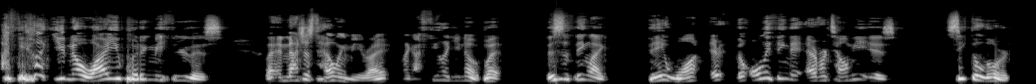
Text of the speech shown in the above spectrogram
I feel like you know. Why are you putting me through this? and not just telling me, right? Like I feel like you know, but this is the thing. Like they want the only thing they ever tell me is seek the Lord.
